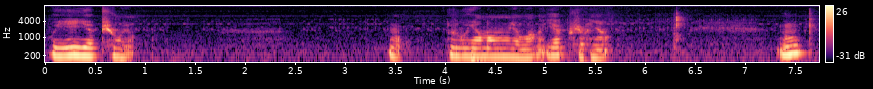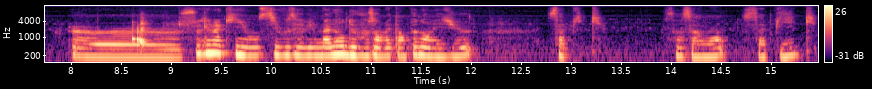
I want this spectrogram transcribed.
Vous voyez, il n'y a plus rien. Non, je regarde dans mon miroir, il n'y a plus rien. Donc, euh, ce démaquillant, si vous avez le malheur de vous en mettre un peu dans les yeux, ça pique. Sincèrement, ça pique.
